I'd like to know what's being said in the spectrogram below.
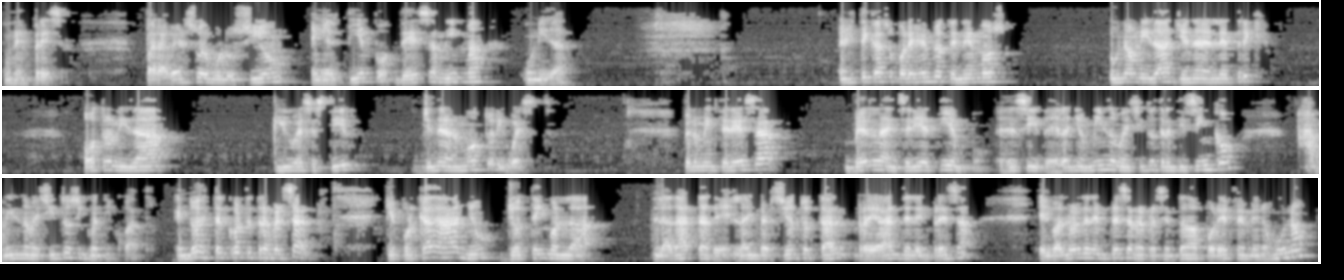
una empresa, para ver su evolución en el tiempo de esa misma unidad. En este caso, por ejemplo, tenemos una unidad General Electric, otra unidad US Steel, General Motor y West pero me interesa verla en serie de tiempo, es decir, desde el año 1935 a 1954. ¿En dónde está el corte transversal? Que por cada año yo tengo la, la data de la inversión total real de la empresa, el valor de la empresa representado por F-1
